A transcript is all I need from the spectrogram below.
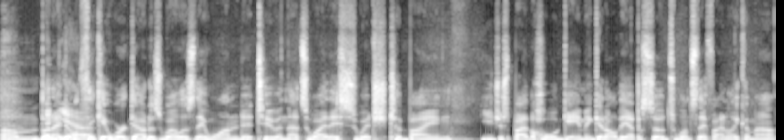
Um, But and I don't think it worked out as well as they wanted it to, and that's why they switched to buying. You just buy the whole game and get all the episodes once they finally come out.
